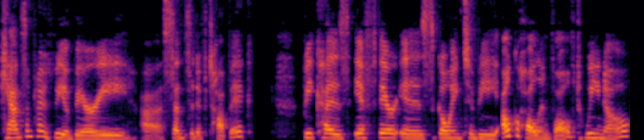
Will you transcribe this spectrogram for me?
can sometimes be a very uh, sensitive topic because if there is going to be alcohol involved, we know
